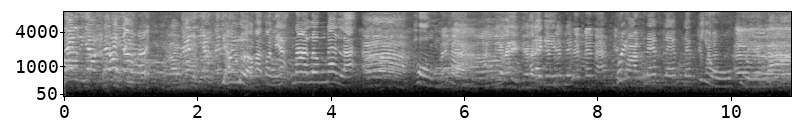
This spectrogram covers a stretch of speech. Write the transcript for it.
แน่นหรือยังแน่นหรือยังแน่นหรือยังแน่นหรือยังเหลือค่ะตอนเนี้ยหน้าเริ่มแน่นละผมผมมีอะไรอีกมีอะไรอะไรอีกดีเล็บได้ไหมเผิวผิวยังได้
